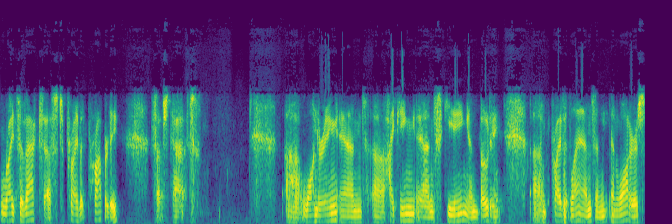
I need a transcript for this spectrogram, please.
rights of access to private property such that uh, wandering and uh, hiking and skiing and boating um, private lands and, and waters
